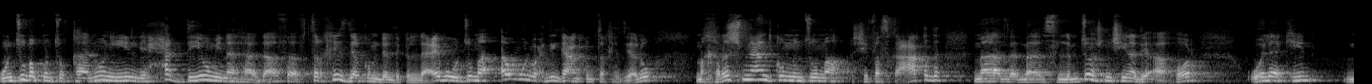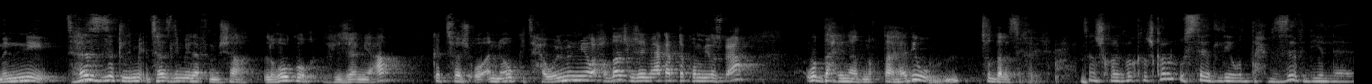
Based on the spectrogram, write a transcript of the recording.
وأنتم كنتوا قانونيين لحد يومنا هذا في الترخيص ديالكم ديال ذاك اللاعب. وأنتم أول وحدين كان عندكم الترخيص ديالو. ما خرجش من عندكم أنتم شي فسخ عقد ما ما سلمتوهش لشي نادي آخر. ولكن مني تهزت تهز الملف مشى الغوكور في الجامعة. كتفاجئوا أنه كيتحول من 111 الجامعة كتعطيكم 107 وضح لنا هذه النقطة هذه وتفضل السي خليل. تنشكر كنشكر الاستاذ اللي وضح بزاف ديال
